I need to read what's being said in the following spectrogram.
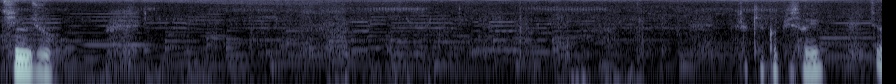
진주. 이렇게 있고 비석이 저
